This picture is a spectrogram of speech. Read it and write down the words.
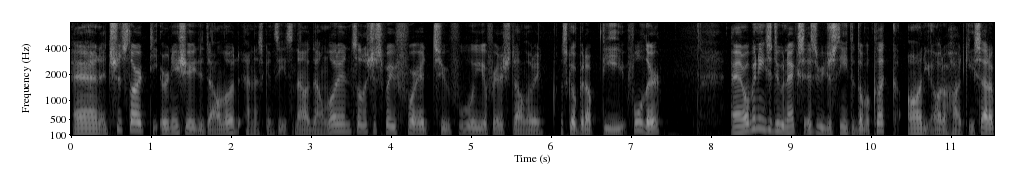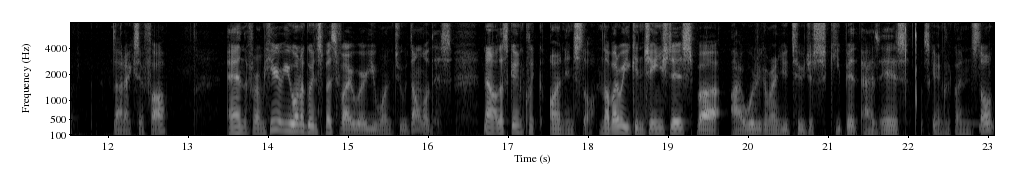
And it should start to initiate the download. And as you can see, it's now downloading. So let's just wait for it to fully finish downloading. Let's go open up the folder. And what we need to do next is we just need to double click on the AutoHotkey setup.exe file. And from here, you want to go and specify where you want to download this. Now, let's go and click on install. Now, by the way, you can change this, but I would recommend you to just keep it as is. Let's go and click on install.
